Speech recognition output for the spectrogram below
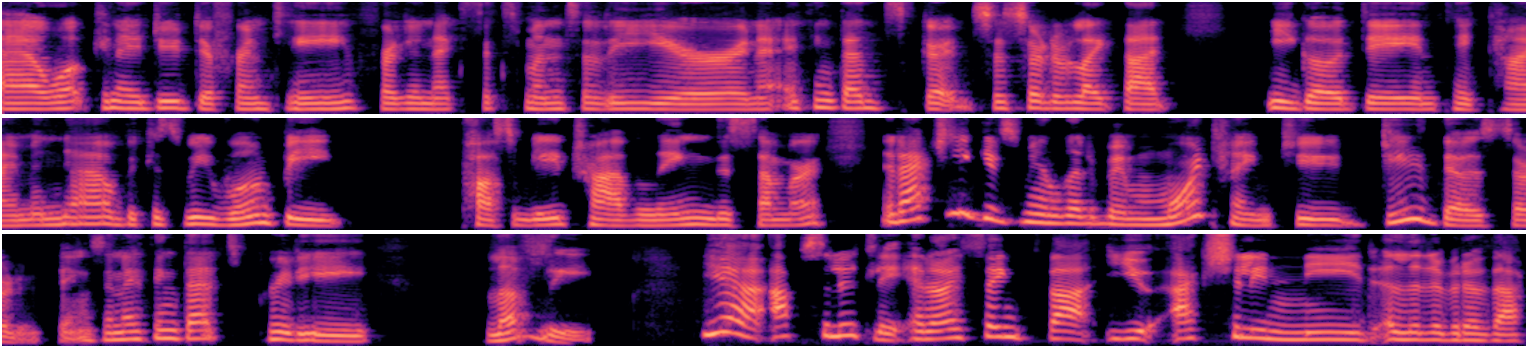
uh, what can i do differently for the next six months of the year and i think that's good so sort of like that ego day and take time and now because we won't be possibly traveling this summer it actually gives me a little bit more time to do those sort of things and i think that's pretty lovely Yeah, absolutely. And I think that you actually need a little bit of that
